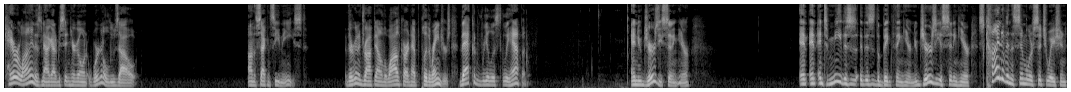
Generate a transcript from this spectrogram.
Carolina's now got to be sitting here going, we're going to lose out on the second seed in the East. They're going to drop down to the wild card and have to play the Rangers. That could realistically happen. And New Jersey's sitting here and, and and to me this is this is the big thing here. New Jersey is sitting here it's kind of in the similar situation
